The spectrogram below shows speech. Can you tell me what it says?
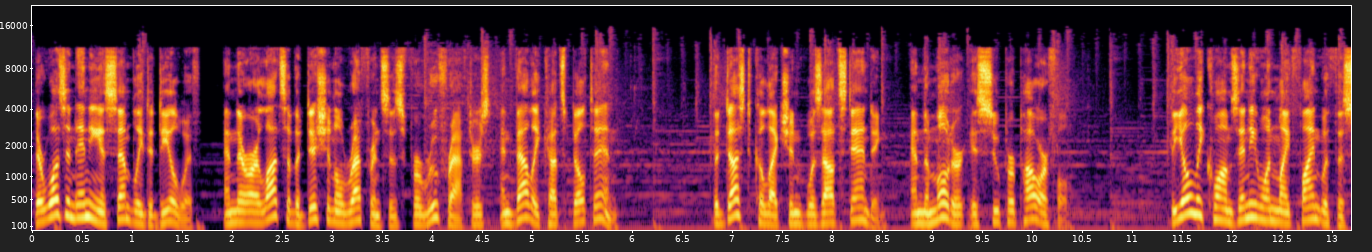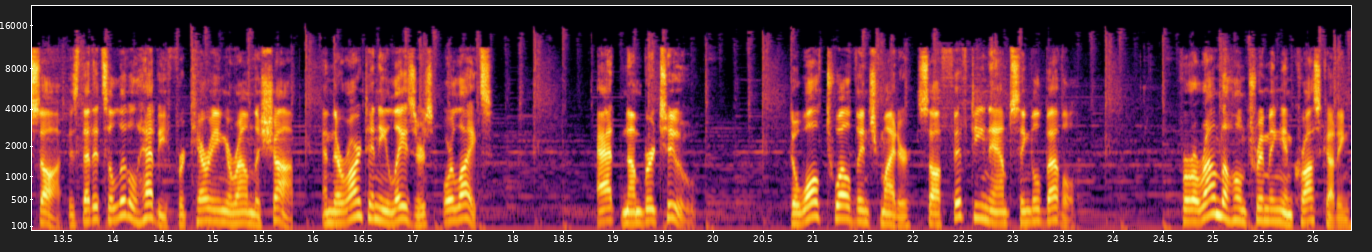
there wasn't any assembly to deal with, and there are lots of additional references for roof rafters and valley cuts built in. The dust collection was outstanding, and the motor is super powerful. The only qualms anyone might find with this saw is that it's a little heavy for carrying around the shop, and there aren't any lasers or lights. At number 2. DeWalt 12-inch miter saw 15 amp single bevel. For around the home trimming and crosscutting,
